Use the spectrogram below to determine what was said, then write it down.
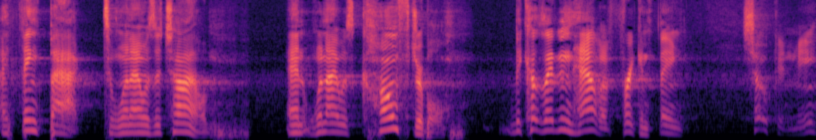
I think back to when I was a child and when I was comfortable because I didn't have a freaking thing choking me.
